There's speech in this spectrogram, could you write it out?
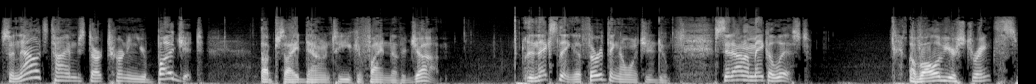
So now it's time to start turning your budget upside down until you can find another job. The next thing, the third thing I want you to do, sit down and make a list of all of your strengths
